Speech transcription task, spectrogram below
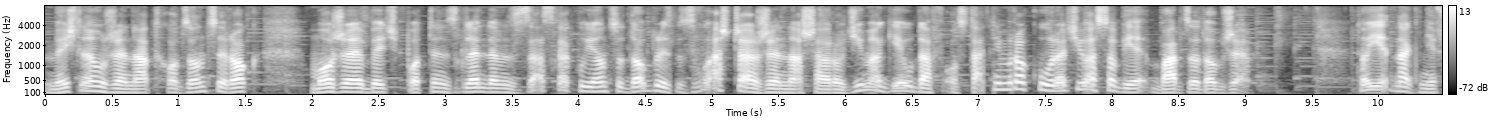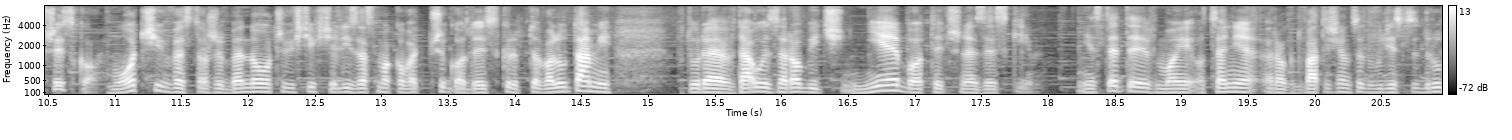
Myślę, że nadchodzący rok może być pod tym względem zaskakująco dobry, zwłaszcza, że nasza rodzima giełda w ostatnim roku radziła sobie bardzo dobrze. To jednak nie wszystko. Młodsi inwestorzy będą oczywiście chcieli zasmakować przygody z kryptowalutami, które dały zarobić niebotyczne zyski. Niestety w mojej ocenie rok 2022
